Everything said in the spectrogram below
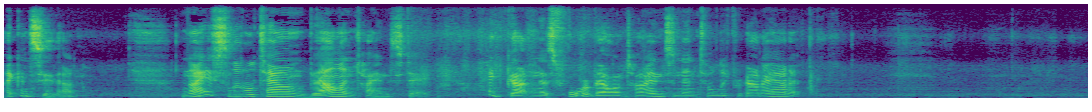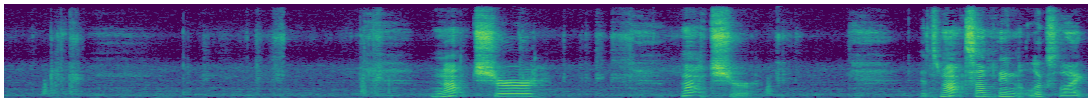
I can see that. Nice little town Valentine's Day. I'd gotten this for Valentine's and then totally forgot I had it. Not sure. Not sure. It's not something that looks like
